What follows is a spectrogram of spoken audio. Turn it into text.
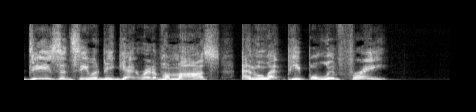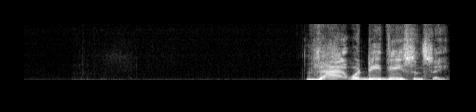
Decency would be get rid of Hamas and let people live free. That would be decency.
